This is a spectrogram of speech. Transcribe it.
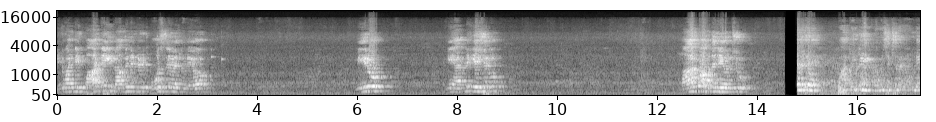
ఇటువంటి పార్టీ నామినేటెడ్ పోస్ట్ ఏవైతున్నాయో మీరు మీ అప్లికేషన్ మాకు అందజేయవచ్చు పార్టీకి క్రమశిక్షణగా ఉండి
